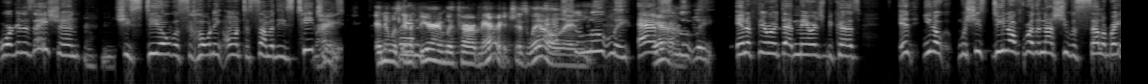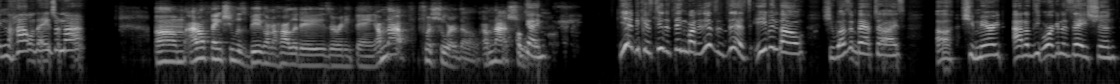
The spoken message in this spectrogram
organization, mm-hmm. she still was holding on to some of these teachings. Right. And it was and interfering with her marriage as well. Absolutely. And, absolutely. Yeah. Interfering with that marriage because it, you know, was she, do you know whether or not she was celebrating the holidays or not? Um, I don't think she was big on the holidays or anything. I'm not for sure though. I'm not sure. Okay. Yeah, because see, the thing about it is, is this: even though she wasn't baptized, uh, she married out of the organization.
